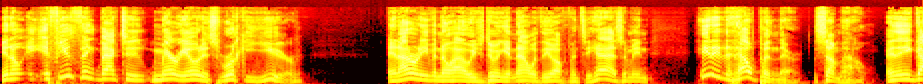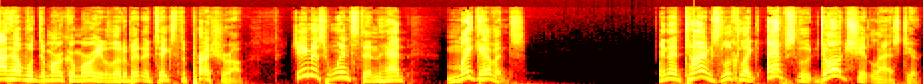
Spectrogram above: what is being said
You know, if you think back to Mariota's rookie year, and I don't even know how he's doing it now with the offense he has. I mean, he needed help in there somehow. And then he got help with DeMarco Murray a little bit, and it takes the pressure off. Jameis Winston had Mike Evans, and at times looked like absolute dog shit last year,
